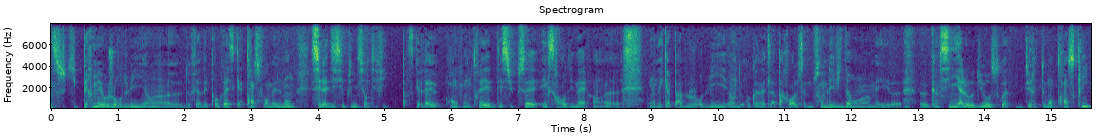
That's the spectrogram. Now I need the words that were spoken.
ce qui permet aujourd'hui hein, de faire des progrès, ce qui a transformé le monde, c'est la discipline scientifique parce qu'elle a rencontré des succès extraordinaires. Hein. Euh, on est capable aujourd'hui hein, de reconnaître la parole, ça nous semble évident, hein, mais euh, euh, qu'un signal audio soit directement transcrit,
